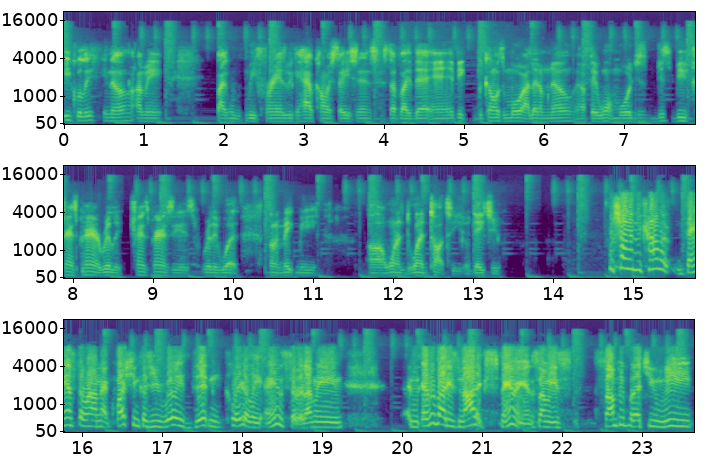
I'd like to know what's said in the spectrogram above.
equally. You know, I mean, like we be friends, we can have conversations and stuff like that. And if it becomes more, I let them know. And if they want more, just just be transparent. Really, transparency is really what's gonna make me uh want to want to talk to you or date you. Shawn, you kind of danced around that question because you really didn't clearly answer it. I mean, and everybody's not experienced. I mean, some people that you meet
